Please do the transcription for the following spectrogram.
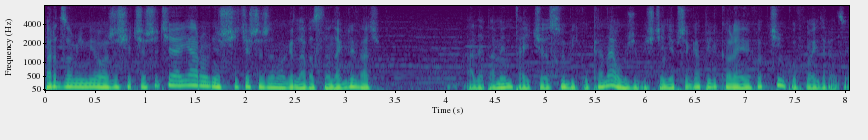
Bardzo mi miło, że się cieszycie, ja również się cieszę, że mogę dla was to nagrywać. Ale pamiętajcie o subiku kanału, żebyście nie przegapili kolejnych odcinków, moi drodzy.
